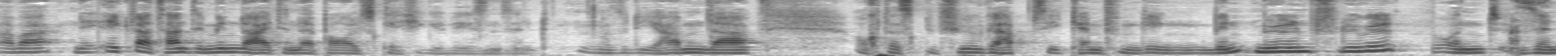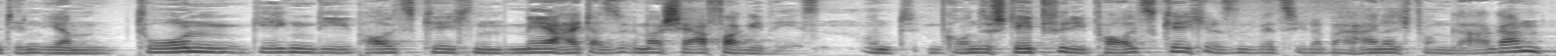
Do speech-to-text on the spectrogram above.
aber eine eklatante Minderheit in der Paulskirche gewesen sind. Also die haben da auch das Gefühl gehabt, sie kämpfen gegen Windmühlenflügel und sind in ihrem Ton gegen die Paulskirchenmehrheit also immer schärfer gewesen. Und im Grunde steht für die Paulskirche, das sind wir jetzt wieder bei Heinrich von Gagern,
